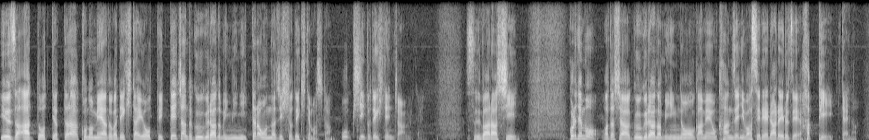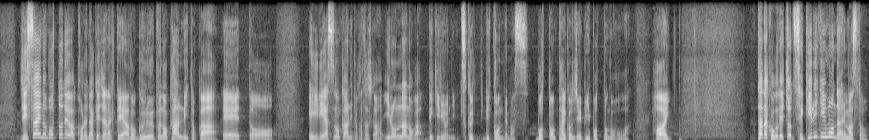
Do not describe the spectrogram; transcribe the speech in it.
user add ってやったらこのメアドができたよって言ってちゃんと Google アドミン見に行ったら同じ人できてました。おきちんとできてんじゃんみたいな。素晴らしい。これでも私は Google アドミンの画面を完全に忘れられるぜ。ハッピーみたいな。実際のボットではこれだけじゃなくてあのグループの管理とか、え、っとエイリアスの管理とか確かいろんなのができるように作り込んでます。ボット PyConJP ボットの方は。はい。ただここでちょっとセキュリティ問題ありますと。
